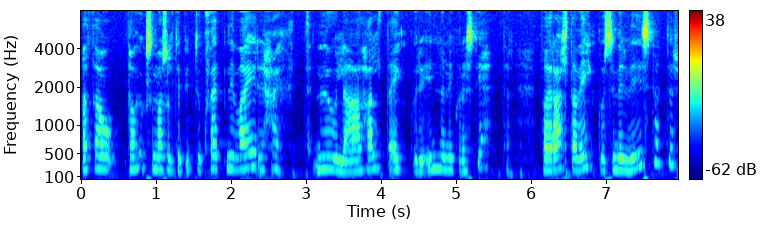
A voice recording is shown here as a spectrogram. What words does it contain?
að þá, þá hugsa maður svolítið byrju hvernig væri hægt mögulega að halda einhverju innan einhverja stjættar það er alltaf einhver sem er viðstættur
